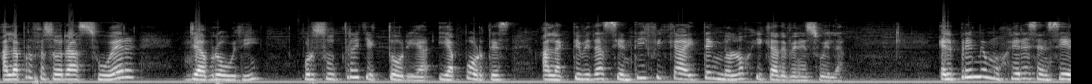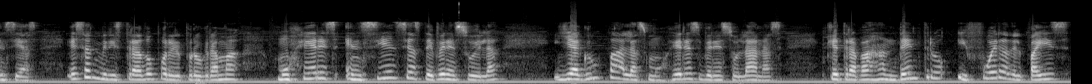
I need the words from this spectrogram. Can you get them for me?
a la profesora Suer Yabroudi por su trayectoria y aportes a la actividad científica y tecnológica de Venezuela. El Premio Mujeres en Ciencias es administrado por el programa Mujeres en Ciencias de Venezuela y agrupa a las mujeres venezolanas que trabajan dentro y fuera del país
